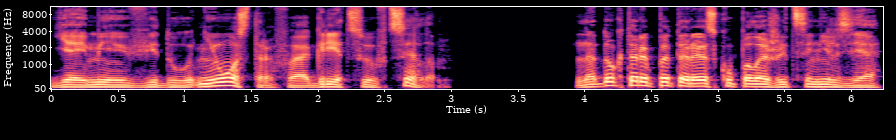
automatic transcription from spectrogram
Я имею в виду не остров, а Грецию в целом. На доктора Петереску положиться нельзя.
